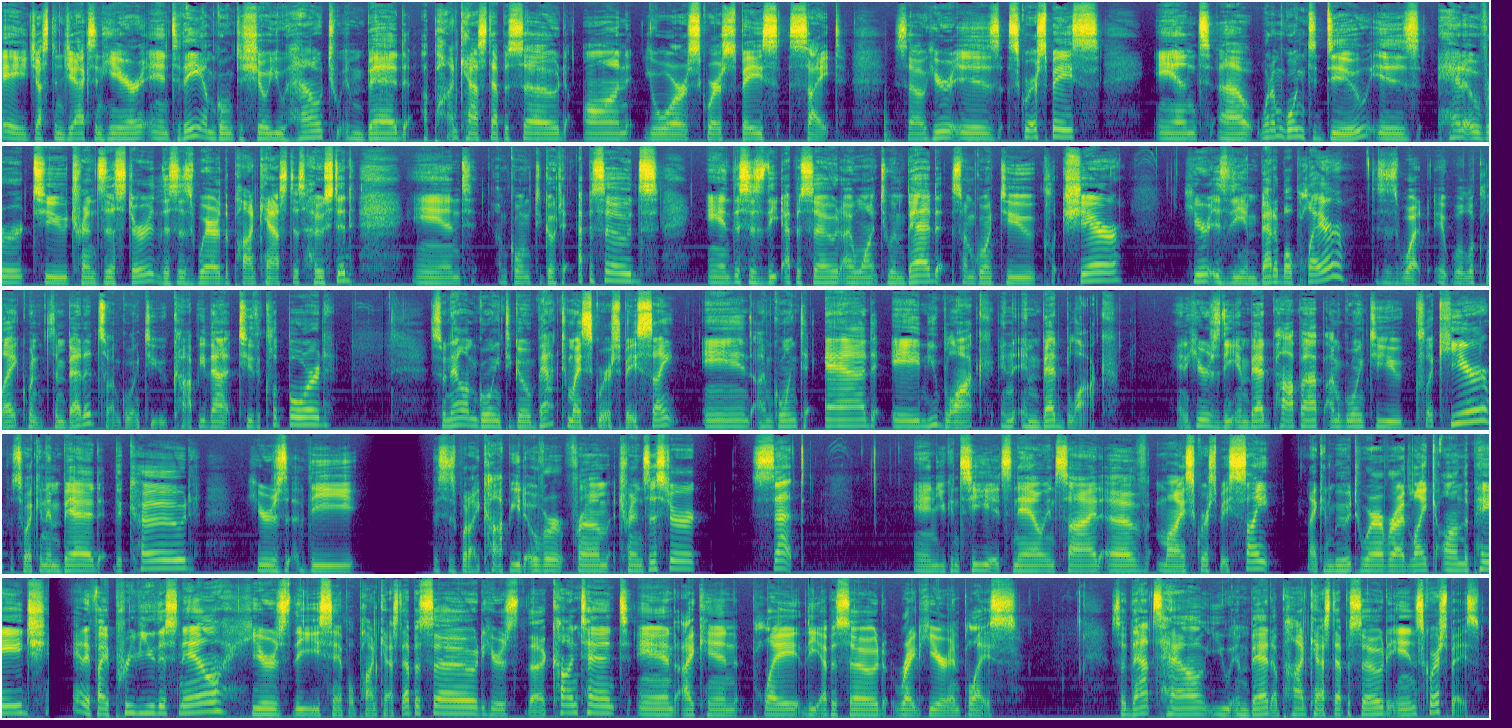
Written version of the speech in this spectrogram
Hey, Justin Jackson here, and today I'm going to show you how to embed a podcast episode on your Squarespace site. So here is Squarespace, and uh, what I'm going to do is head over to Transistor. This is where the podcast is hosted, and I'm going to go to Episodes, and this is the episode I want to embed. So I'm going to click Share. Here is the embeddable player this is what it will look like when it's embedded. So I'm going to copy that to the clipboard. So now I'm going to go back to my Squarespace site and I'm going to add a new block, an embed block. And here's the embed pop-up. I'm going to click here so I can embed the code. Here's the, this is what I copied over from Transistor, set, and you can see it's now inside of my Squarespace site. I can move it to wherever I'd like on the page. And if I preview this now, here's the sample podcast episode, here's the content, and I can play the episode right here in place. So that's how you embed a podcast episode in Squarespace.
